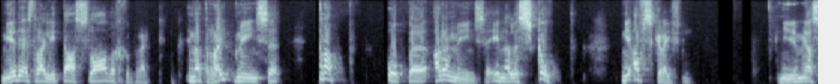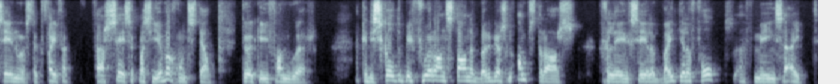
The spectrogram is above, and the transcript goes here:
mede-Israeliete as slawe gebruik en dat ryk mense trap op uh, arme mense en hulle skuld nie afskryf nie. Nehemia sê in hoofstuk 5 vers 6 ek was hewig ontstel toe ek hiervan hoor. Ek het die skuld op die vooraanstaande burgers en amptenare gelê en sê julle byt julle volk of mense uit.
